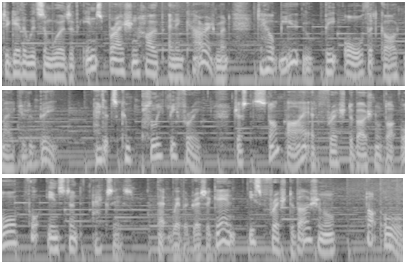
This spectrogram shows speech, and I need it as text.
together with some words of inspiration, hope, and encouragement to help you be all that God made you to be. And it's completely free. Just stop by at freshdevotional.org for instant access. That web address again is freshdevotional.org.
